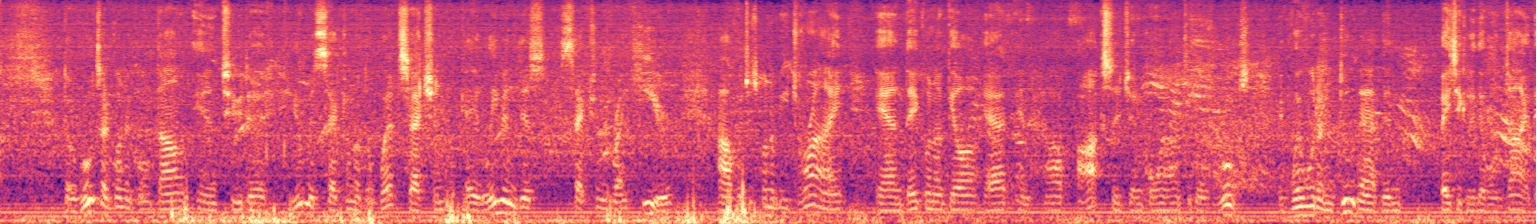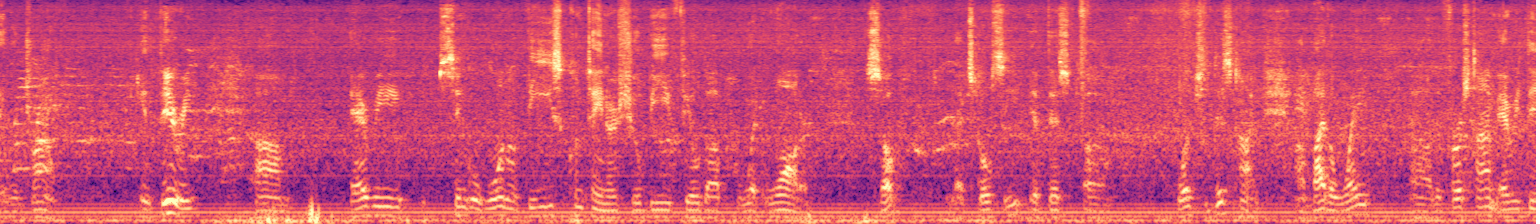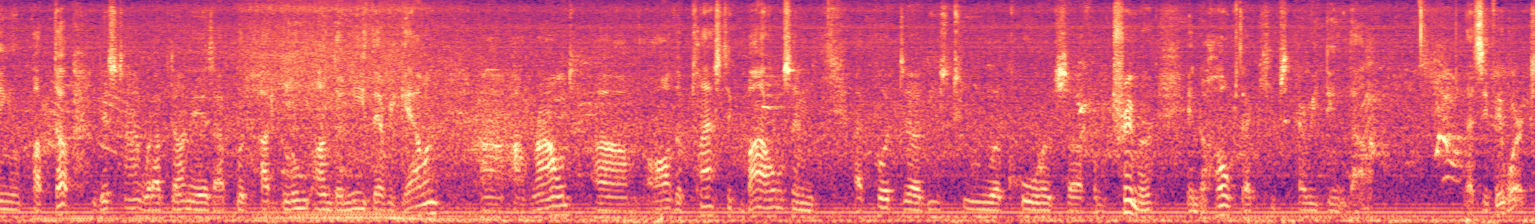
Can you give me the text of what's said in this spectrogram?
The roots are going to go down into the humid section or the wet section, okay, leaving this section right here, uh, which is going to be dry, and they're going to go ahead and have oxygen going onto those roots. If we wouldn't do that, then basically they will die, they will drown. In theory, um, every single one of these containers should be filled up with water. So let's go see if this uh, works this time. Uh, by the way, uh, the first time everything popped up. This time what I've done is I put hot glue underneath every gallon uh, around um, all the plastic bottles and I put uh, these two uh, cords from trimmer in the hopes that keeps everything down. Let's see if it works.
